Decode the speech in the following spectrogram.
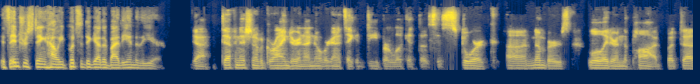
it's interesting how he puts it together by the end of the year. Yeah definition of a grinder and i know we're going to take a deeper look at those historic uh, numbers a little later in the pod but uh,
